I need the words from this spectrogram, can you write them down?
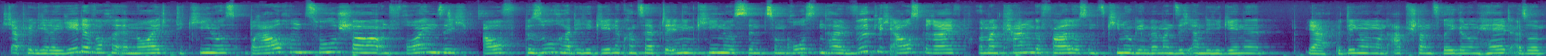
ich appelliere jede Woche erneut, die Kinos brauchen Zuschauer und freuen sich auf Besucher. Die Hygienekonzepte in den Kinos sind zum großen Teil wirklich ausgereift und man kann gefahrlos ins Kino gehen, wenn man sich an die Hygiene ja, Bedingungen und Abstandsregelungen hält. Also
